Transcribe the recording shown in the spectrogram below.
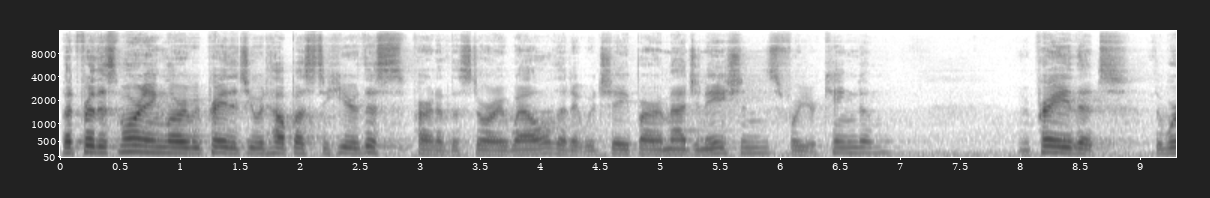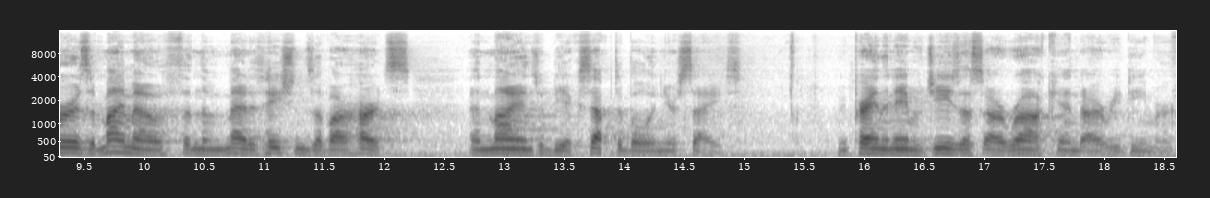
But for this morning, Lord, we pray that you would help us to hear this part of the story well, that it would shape our imaginations for your kingdom. We pray that the words of my mouth and the meditations of our hearts and minds would be acceptable in your sight. We pray in the name of Jesus, our rock and our Redeemer.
